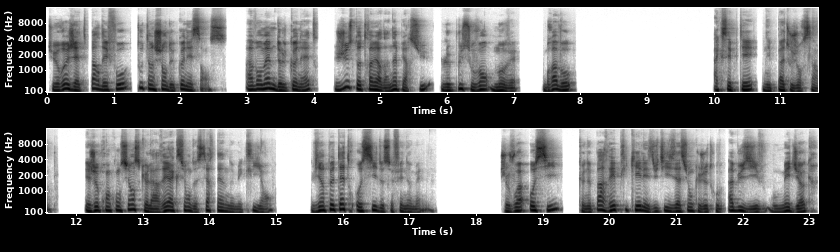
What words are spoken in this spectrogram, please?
tu rejettes par défaut tout un champ de connaissances, avant même de le connaître, juste au travers d'un aperçu, le plus souvent mauvais. Bravo Accepter n'est pas toujours simple, et je prends conscience que la réaction de certains de mes clients vient peut-être aussi de ce phénomène. Je vois aussi que ne pas répliquer les utilisations que je trouve abusives ou médiocres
